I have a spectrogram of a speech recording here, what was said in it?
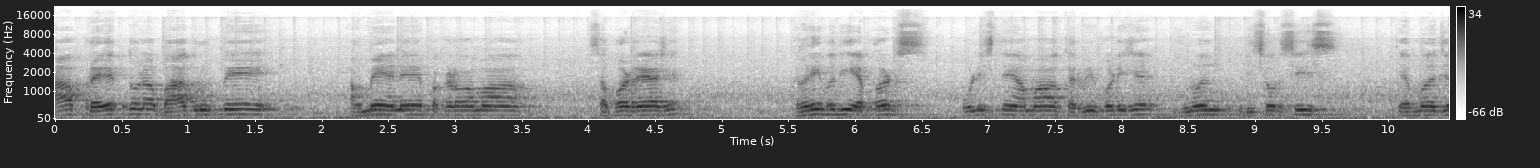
આ પ્રયત્નોના ભાગરૂપે અમે એને પકડવામાં સફળ રહ્યા છે. ઘણી બધી એફર્ટ્સ પોલીસને આમાં કરવી પડી છે. હ્યુમન રિસોર્સિસ તેમજ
